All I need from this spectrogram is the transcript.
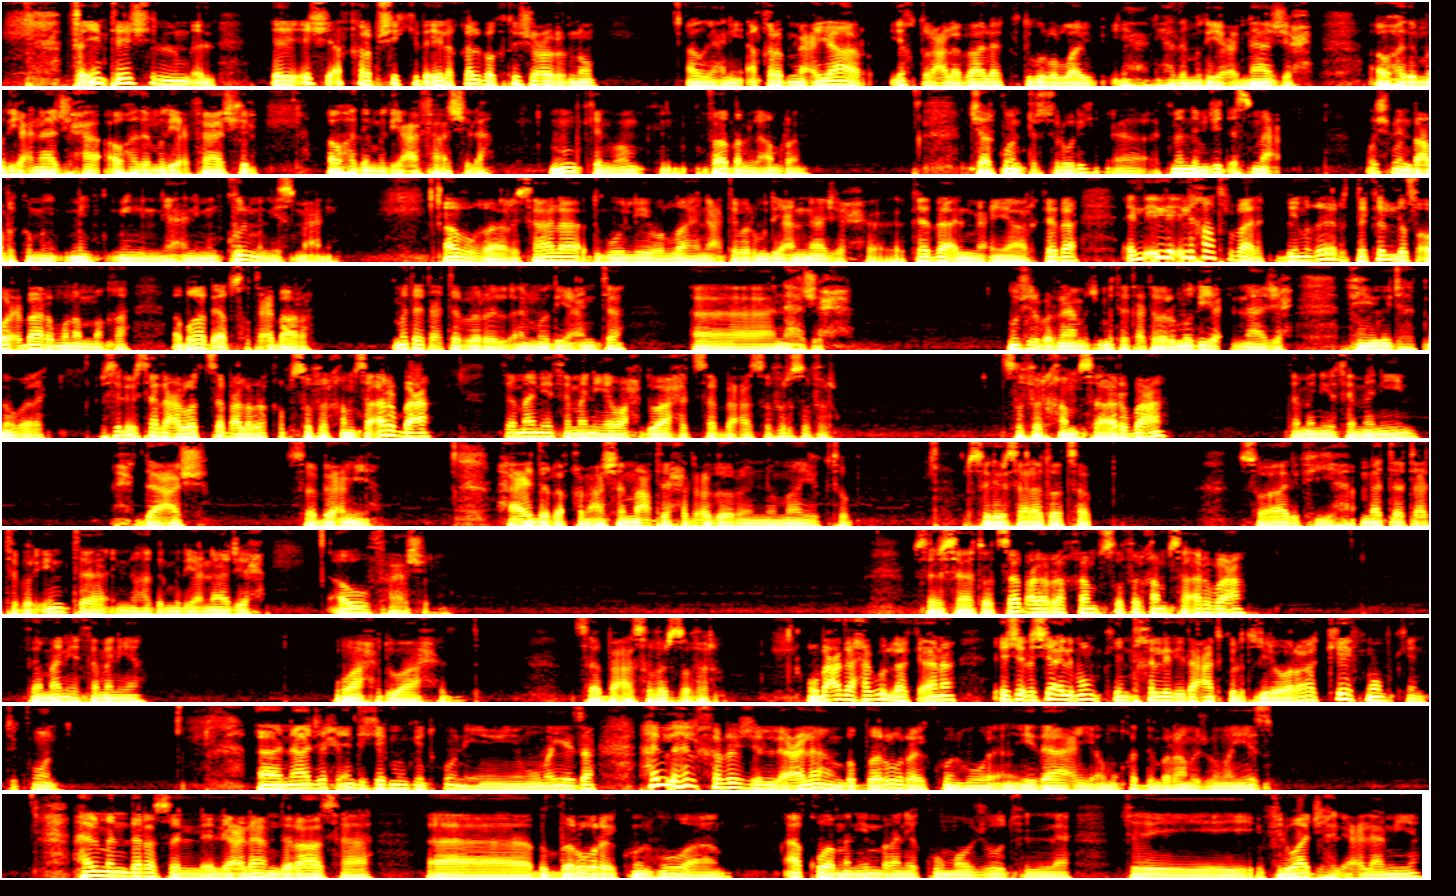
فأنت إيش إيش أقرب شيء كذا إلى قلبك تشعر إنه أو يعني أقرب معيار يخطر على بالك تقول والله يعني هذا المذيع ناجح أو هذا المذيع ناجحة أو هذا المذيع فاشل أو هذه المذيعة فاشلة. ممكن ممكن. فضلا امرا تشاركون ترسلوا لي. أتمنى من جد أسمع. مش من بعضكم من, من يعني من كل من يسمعني. أبغى رسالة تقول لي والله أنا أعتبر المذيع الناجح كذا المعيار كذا. اللي اللي خاطر بالك من غير تكلف أو عبارة منمقة. أبغى بأبسط عبارة. متى تعتبر المذيع أنت آه ناجح؟ مش البرنامج متى تعتبر المذيع ناجح في وجهة نظرك؟ ارسل رسالة على الواتساب على الرقم صفر خمسة أربعة ثمانية ثمانية واحد واحد سبعة صفر صفر. صفر خمسة أربعة ثمانية وثمانين أحد عشر سبعمية. هعيد الرقم عشان ما أعطي أحد عذر إنه ما يكتب. ارسل رسالة واتساب سؤالي فيها. متى تعتبر أنت أنه هذا المذيع ناجح أو فاشل؟ رسالة واتساب على الرقم صفر خمسة أربعة ثمانية ثمانية واحد واحد سبعة صفر صفر. وبعدها حقول لك أنا إيش الأشياء اللي ممكن تخلي الإذاعات كلها تجري وراك؟ كيف ممكن تكون؟ ناجح أنت كيف ممكن تكوني مميزة؟ هل هل خريج الإعلام بالضرورة يكون هو إذاعي أو مقدم برامج مميز؟ هل من درس الإعلام دراسة آه بالضرورة يكون هو أقوى من ينبغي أن يكون موجود في في في الواجهة الإعلامية؟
